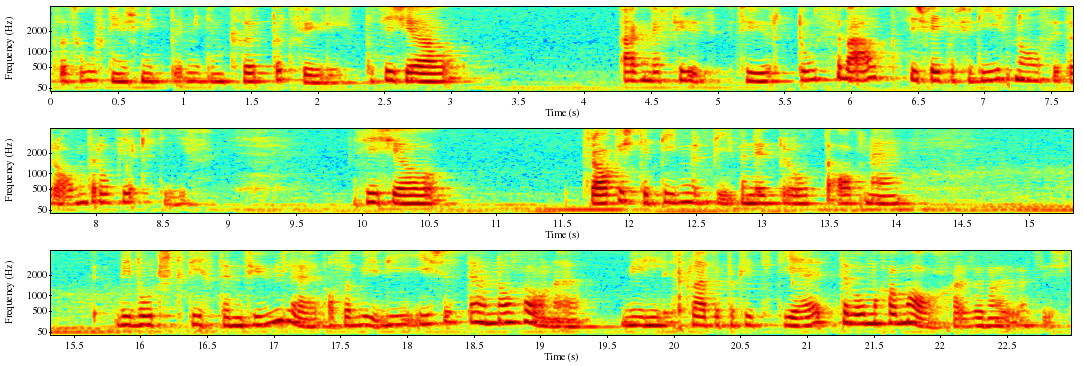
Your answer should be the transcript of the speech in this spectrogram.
du das aufnimmst mit, mit dem Körpergefühl. Das ist ja eigentlich für, für die Außenwelt, das ist weder für dich noch für den anderen objektiv. Es ist ja, die Frage ist dort immer, wenn jemand abnehmen wie willst du dich denn fühlen? Also wie, wie ist es denn nachher? Weil ich glaube, da gibt es Diäten, die man machen kann. Also es ist,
